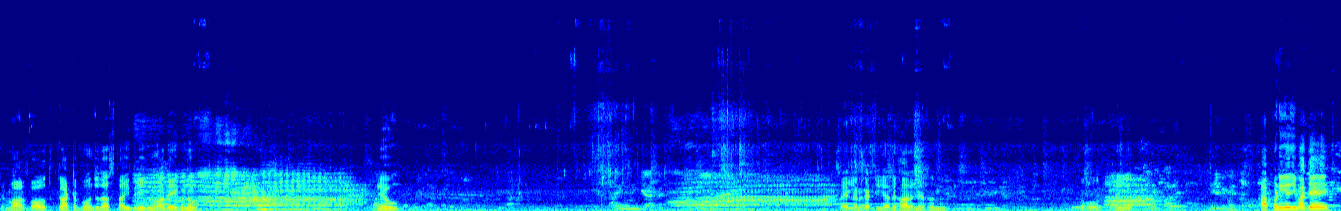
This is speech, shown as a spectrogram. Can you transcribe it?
ਤੇ ਮਾਲ ਬਹੁਤ ਘੱਟ ਪਹੁੰਚਦਾ 27 ਤਰੀਕ ਨੂੰ ਆ ਦੇਖ ਲਓ। ਜਿਉ ਪਹਿਲਣ ਕੱਟੀ ਆ ਦਿਖਾ ਦਿੰਦੇ ਆ ਤੁਹਾਨੂੰ। ਇੱਕ ਹੋਰ ਖੜੀ ਆ। ਆਪਣੀ ਜੀ ਮੱਝ ਇਹ?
